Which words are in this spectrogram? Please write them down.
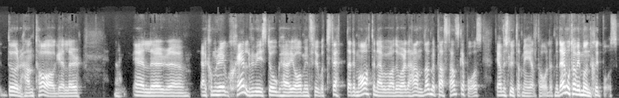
dörrhandtag eller, eller eh, jag kommer ihåg själv hur vi stod här, jag och min fru, och tvättade maten när vi hade varit handlat med plasthandskar på oss. Det har vi slutat med helt och hållet. Men däremot har vi munskydd på oss.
